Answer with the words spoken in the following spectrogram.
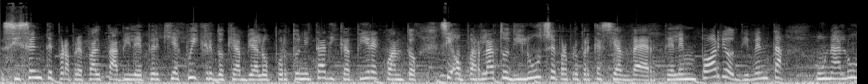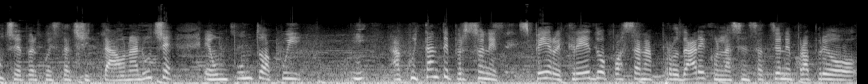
si sente proprio palpabile per chi è qui credo che abbia l'opportunità di capire quanto sì ho parlato di luce proprio perché si avverte l'Emporio diventa una luce per questa città una luce è un punto a cui a cui tante persone spero e credo possano approdare con la sensazione proprio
